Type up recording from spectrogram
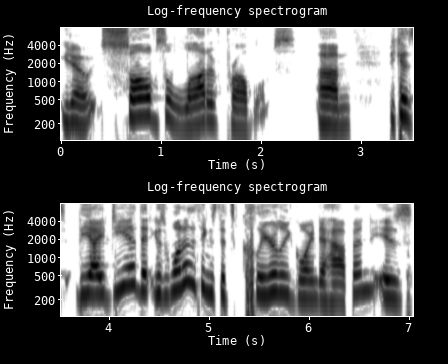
you know, solves a lot of problems. Um, because the idea that, because one of the things that's clearly going to happen is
